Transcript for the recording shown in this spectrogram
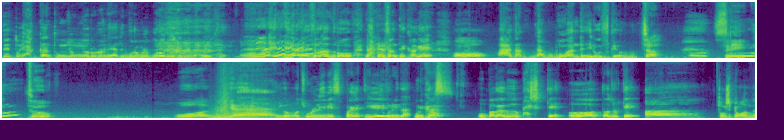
때 또 약간 동정 여론을 해야 돼. 무릎을 꿇어줘야 됩니다. 이렇게. 어. 미안해서라도 나를 선택하게, 어, 아, 나, 나 보면 안 돼. 이러고 있을게요. 자 3, 2, 1야 이거 뭐 졸리비 스파게티 예술이다. 우리 카스! 오빠가 그 맛있게, 어, 떠줄게. 아. 정신병 왔네.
